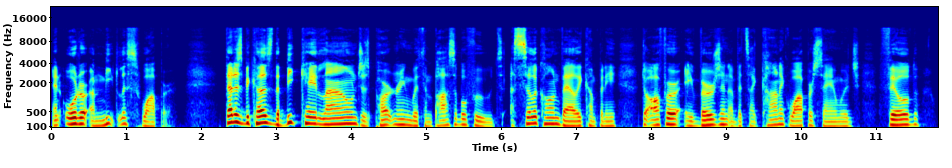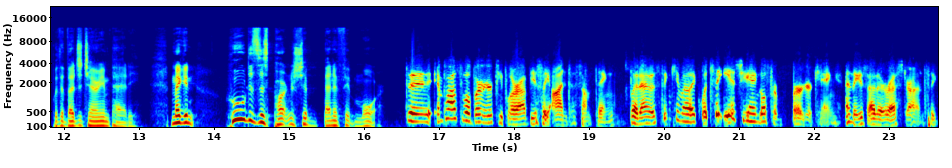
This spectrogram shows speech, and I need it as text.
and order a meatless Whopper. That is because the BK Lounge is partnering with Impossible Foods, a Silicon Valley company, to offer a version of its iconic Whopper sandwich filled with a vegetarian patty. Megan, who does this partnership benefit more? the Impossible Burger people are obviously onto something, but I was thinking about like, what's the ESG angle for Burger King and these other restaurants? Like,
